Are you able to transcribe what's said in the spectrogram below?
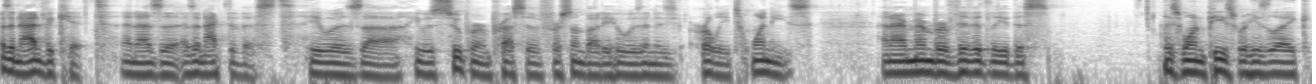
as an advocate and as a as an activist, he was uh, he was super impressive for somebody who was in his early 20s. And I remember vividly this this one piece where he's like,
